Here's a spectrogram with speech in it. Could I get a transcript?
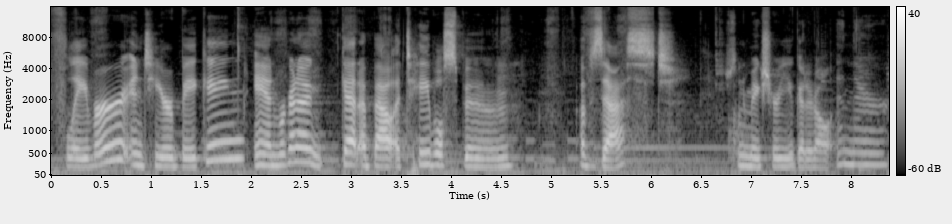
flavor into your baking. And we're gonna get about a tablespoon of zest. Just wanna make sure you get it all in there.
